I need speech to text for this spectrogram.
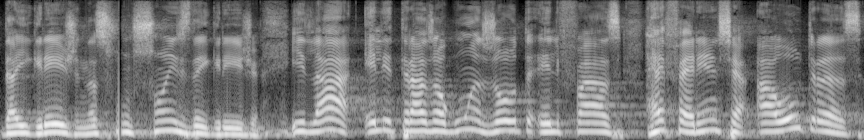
da igreja, nas funções da igreja. E lá ele traz algumas outras, ele faz referência a outras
